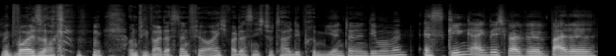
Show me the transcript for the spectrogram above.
mit Wollsocken. Und wie war das dann für euch? War das nicht total deprimierend dann in dem Moment? Es ging eigentlich, weil wir beide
